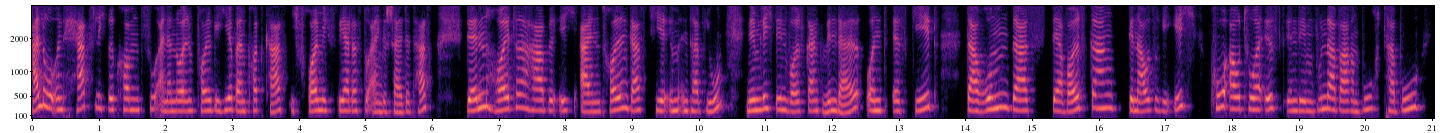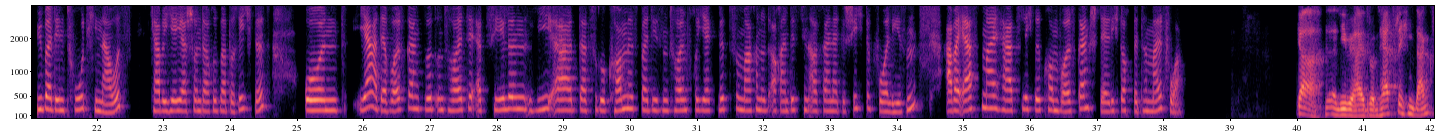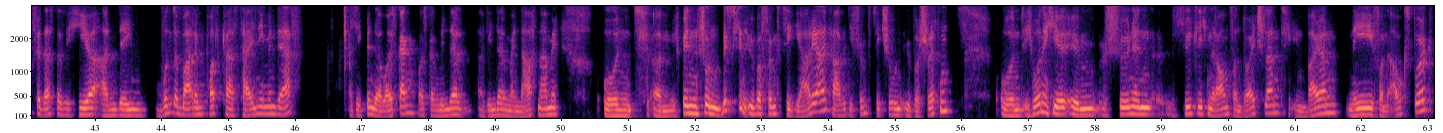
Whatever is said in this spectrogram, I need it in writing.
Hallo und herzlich willkommen zu einer neuen Folge hier beim Podcast. Ich freue mich sehr, dass du eingeschaltet hast, denn heute habe ich einen tollen Gast hier im Interview, nämlich den Wolfgang Winderl. Und es geht darum, dass der Wolfgang genauso wie ich Co-Autor ist in dem wunderbaren Buch Tabu über den Tod hinaus. Ich habe hier ja schon darüber berichtet. Und ja, der Wolfgang wird uns heute erzählen, wie er dazu gekommen ist, bei diesem tollen Projekt mitzumachen und auch ein bisschen aus seiner Geschichte vorlesen. Aber erstmal herzlich willkommen, Wolfgang. Stell dich doch bitte mal vor. Ja, liebe Heidrun, herzlichen Dank für das, dass ich hier an dem wunderbaren Podcast teilnehmen darf. Also ich bin der Wolfgang, Wolfgang Winder, Winder mein Nachname. Und ähm, ich bin schon ein bisschen über 50 Jahre alt, habe die 50 schon überschritten. Und ich wohne hier im schönen südlichen Raum von Deutschland, in Bayern, Nähe von Augsburg.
